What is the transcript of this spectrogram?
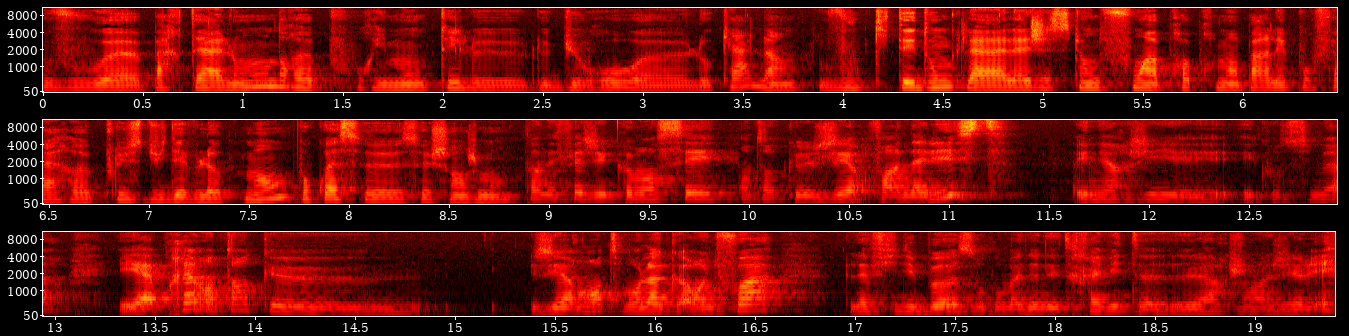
vous euh, partez à Londres pour y monter le, le bureau euh, local. Vous quittez donc la, la gestion de fonds à proprement parler pour faire euh, plus du développement. Pourquoi ce, ce changement? En effet, j'ai commencé en tant que enfin analyste, énergie et, et consumer. Et après, en tant que gérante, bon là, encore une fois, la fille du boss, donc on m'a donné très vite de l'argent à gérer.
